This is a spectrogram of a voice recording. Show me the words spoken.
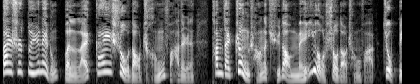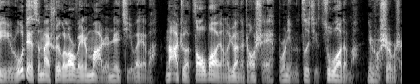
但是对于那种本来该受到惩罚的人，他们在正常的渠道没有受到惩罚，就比如这次卖水果捞围着骂人这几位吧，那这遭报应了，怨得着谁？不是你们自己作的吗？您说是不是？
